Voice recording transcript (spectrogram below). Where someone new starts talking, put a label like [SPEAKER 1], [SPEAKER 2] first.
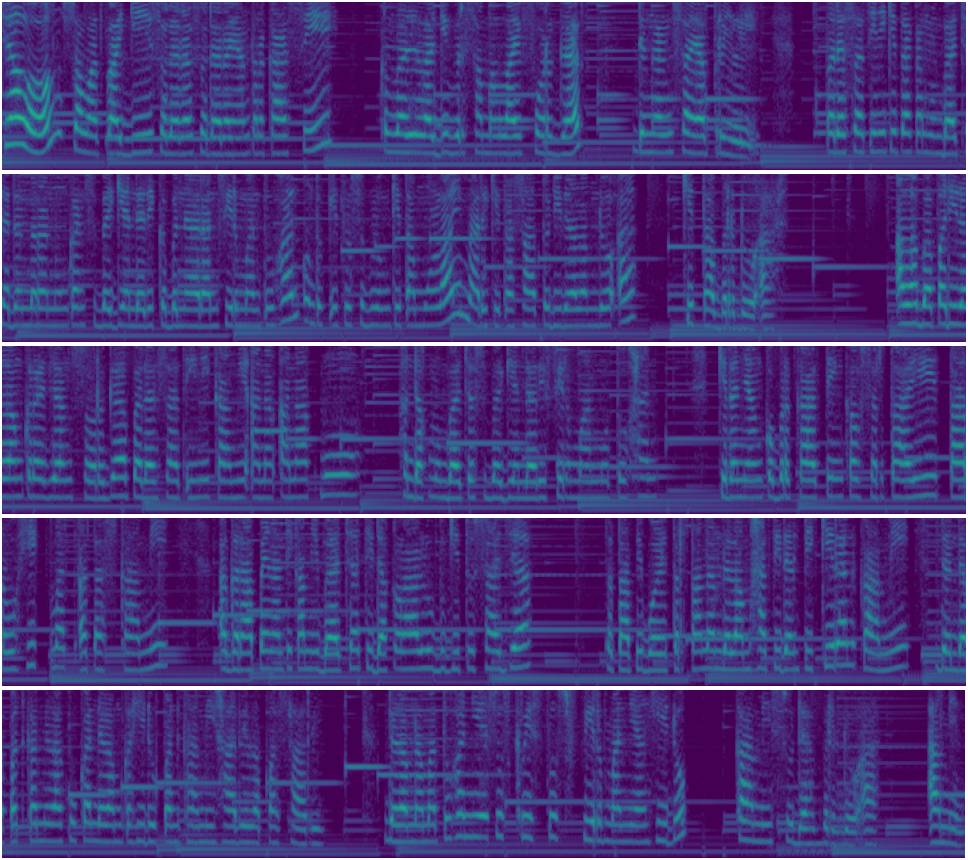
[SPEAKER 1] Shalom, selamat pagi saudara-saudara yang terkasih. Kembali lagi bersama Life for God dengan saya Prilly. Pada saat ini kita akan membaca dan merenungkan sebagian dari kebenaran firman Tuhan. Untuk itu sebelum kita mulai, mari kita satu di dalam doa. Kita berdoa. Allah Bapa di dalam kerajaan sorga, pada saat ini kami anak-anakmu hendak membaca sebagian dari firman-Mu Tuhan. Kiranya Engkau berkati, Engkau sertai, taruh hikmat atas kami, agar apa yang nanti kami baca tidak lalu begitu saja, tetapi boleh tertanam dalam hati dan pikiran kami, dan dapat kami lakukan dalam kehidupan kami hari lepas hari. Dalam nama Tuhan Yesus Kristus, firman yang hidup, kami sudah berdoa. Amin.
